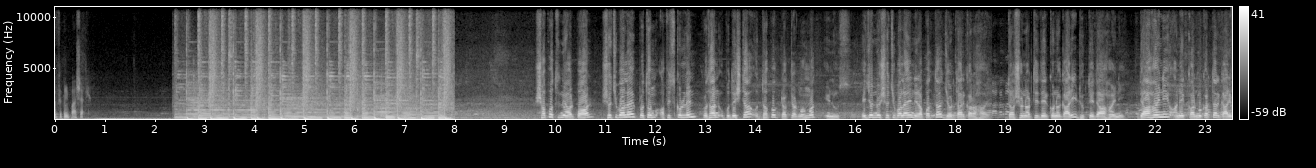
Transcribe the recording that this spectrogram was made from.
রফিকুল পাশার শপথ নেওয়ার পর সচিবালয়ে প্রথম অফিস করলেন প্রধান উপদেষ্টা অধ্যাপক ডক্টর মোহাম্মদ ইনুস এই জন্য সচিবালয়ে নিরাপত্তা জোরদার করা হয়। দর্শনার্থীদের কোনো গাড়ি ঢুকতে দেওয়া হয়নি। দেওয়া হয়নি অনেক কর্মকর্তার গাড়ি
